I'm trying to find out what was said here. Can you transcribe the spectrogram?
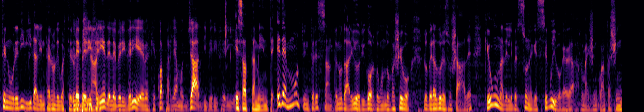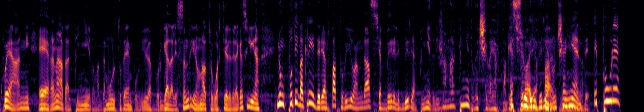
tenore di vita all'interno dei quartieri le originali. periferie delle periferie, perché qua parliamo già di periferie. Esattamente, ed è molto interessante notare, io ricordo quando facevo l'operatore sociale, che una delle persone che seguivo, che aveva ormai 55 anni, era nata al Pigneto, ma da molto tempo viveva a Borgata Alessandrina, un altro quartiere della Casilina, non poteva credere al fatto che io andassi a bere le birre al Pigneto, diceva ma al Pigneto che ci vai a fare? Che È solo periferia, non c'è Pigneto?" niente. Eppure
